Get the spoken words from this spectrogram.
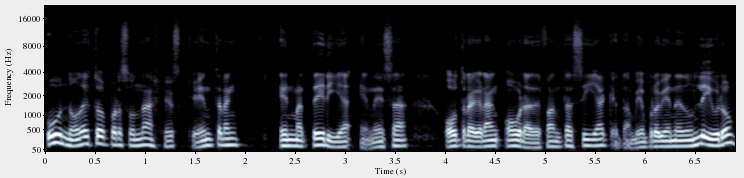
uno de estos personajes que entran en materia en esa otra gran obra de fantasía que también proviene de un libro,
